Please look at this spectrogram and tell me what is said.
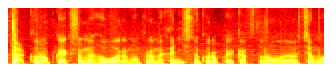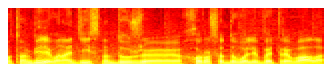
Так, коробка, якщо ми говоримо про механічну коробку, яка встановлена в цьому автомобілі, вона дійсно дуже хороша, доволі витривала.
